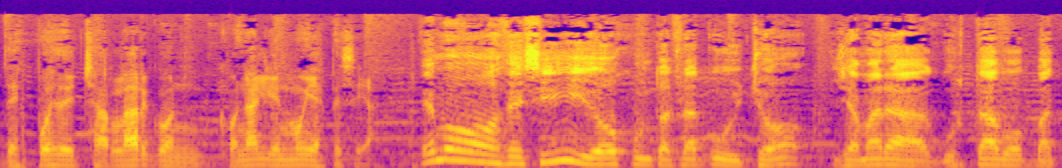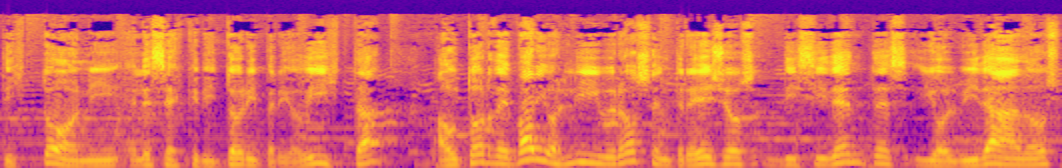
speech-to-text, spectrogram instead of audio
después de charlar con, con alguien muy especial. Hemos decidido, junto al Flacucho, llamar a Gustavo Battistoni. Él es escritor y periodista, autor de varios libros, entre ellos Disidentes y Olvidados,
